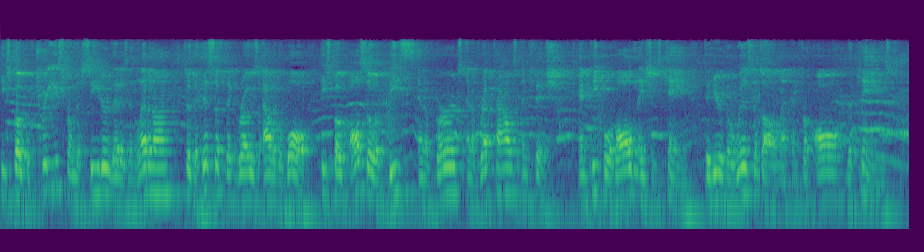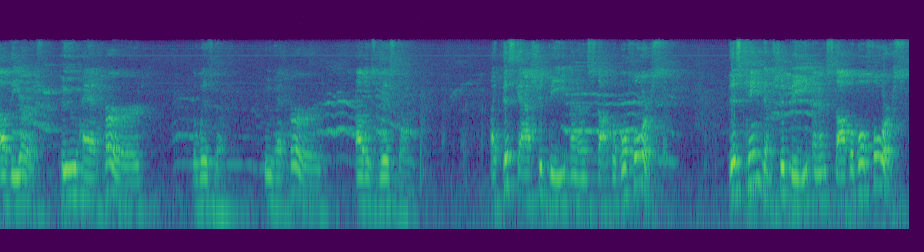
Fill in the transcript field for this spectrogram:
He spoke of trees from the cedar that is in Lebanon to the hyssop that grows out of the wall. He spoke also of beasts and of birds and of reptiles and fish. And people of all nations came to hear the wisdom of Solomon and from all the kings of the earth who had heard the wisdom, who had heard of his wisdom. Like this guy should be an unstoppable force. This kingdom should be an unstoppable force.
